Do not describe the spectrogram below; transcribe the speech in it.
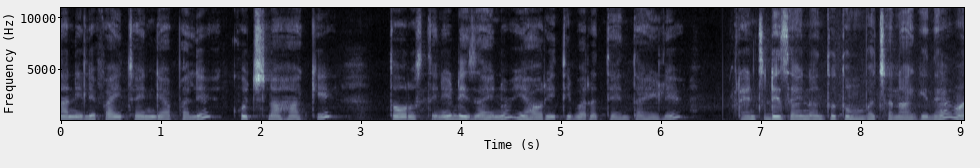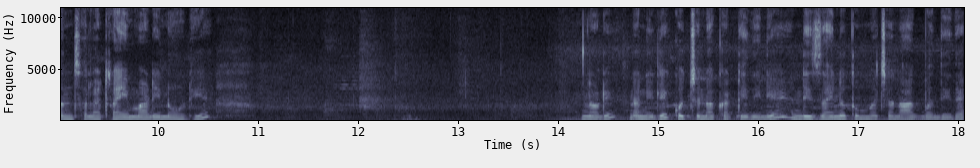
ನಾನಿಲ್ಲಿ ಫೈ ಚೈನ್ ಗ್ಯಾಪಲ್ಲಿ ಕುಚ್ಚನ್ನ ಹಾಕಿ ತೋರಿಸ್ತೀನಿ ಡಿಸೈನು ಯಾವ ರೀತಿ ಬರುತ್ತೆ ಅಂತ ಹೇಳಿ. ಫ್ರೆಂಡ್ಸ್, ಡಿಸೈನ್ ಅಂತೂ ತುಂಬ ಚೆನ್ನಾಗಿದೆ. ಒಂದು ಸಲ ಟ್ರೈ ಮಾಡಿ ನೋಡಿ. ನೋಡಿ, ನಾನಿಲ್ಲಿ ಕುಚ್ಚನ್ನ ಕಟ್ಟಿದ್ದೀನಿ. ಡಿಸೈನು ತುಂಬ ಚೆನ್ನಾಗಿ ಬಂದಿದೆ.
